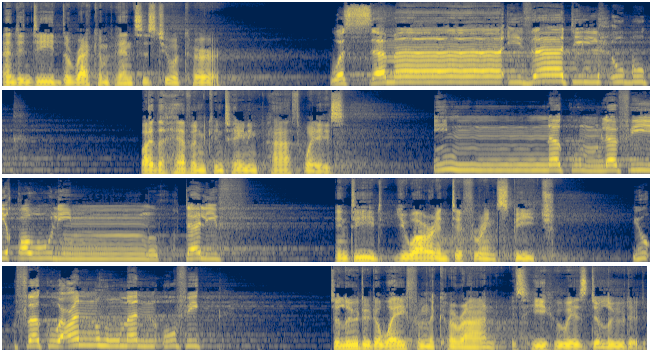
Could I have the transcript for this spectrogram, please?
And indeed, the recompense is to occur. والسماء ذات الحبك By the heaven containing pathways, انكم لفي قول مختلف indeed you are in differing speech, يؤفك عنه من افك deluded away from the Quran is he who is deluded.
